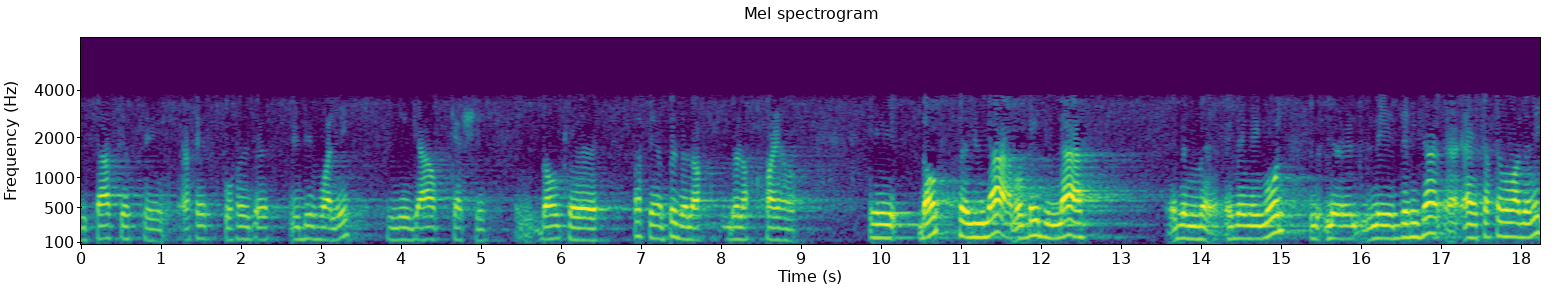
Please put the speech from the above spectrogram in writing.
ils savent que c'est un risque pour eux de les dévoiler, ils les gardent cachés. Donc, euh, ça c'est un peu de leur, de leur croyance. Et donc, celui-là, Ubaydillah Ibn, Ibn le, les dirigeants, à un certain moment donné,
